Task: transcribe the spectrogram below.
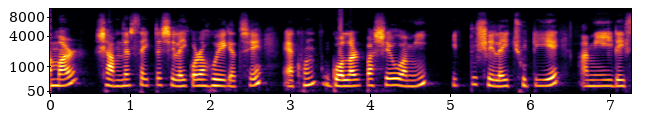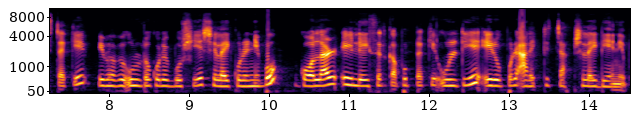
আমার সামনের সাইডটা সেলাই করা হয়ে গেছে। এখন গলার পাশেও আমি একটু সেলাই ছুটিয়ে আমি এই লেসটাকে এভাবে উল্টো করে বসিয়ে সেলাই করে নেব। গলার এই লেসের কাপড়টাকে উল্টিয়ে এর উপরে আরেকটি চাপ সেলাই দিয়ে নেব।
